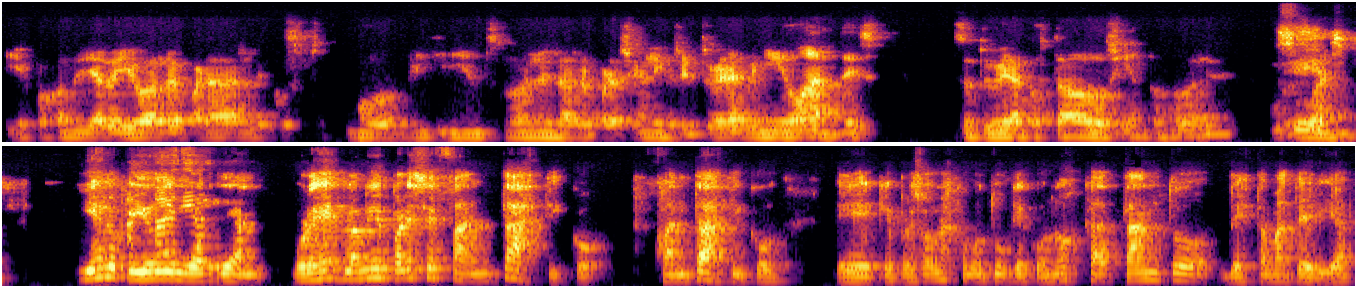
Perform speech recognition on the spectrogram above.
Y después cuando ya lo llevó a reparar, le costó como 2.500 dólares la reparación. Le dijo, si tú hubieras venido antes, eso te hubiera costado 200 dólares. Sí, y es lo que yo digo, Adrián. Por ejemplo, a mí me parece fantástico, fantástico eh, que personas como tú, que conozca tanto de esta materia,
